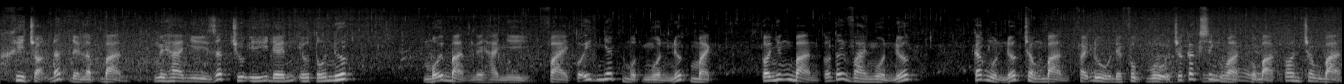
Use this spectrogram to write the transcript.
Khi chọn đất để lập bản, người Hà Nhì rất chú ý đến yếu tố nước. Mỗi bản người Hà Nhì phải có ít nhất một nguồn nước mạch, có những bản có tới vài nguồn nước. Các nguồn nước trong bản phải đủ để phục vụ cho các sinh hoạt của bà con trong bản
